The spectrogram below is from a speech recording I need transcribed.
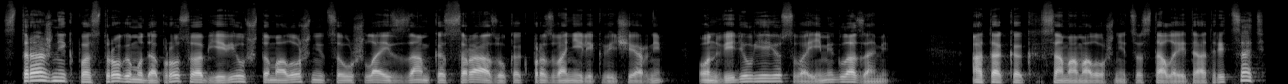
Стражник по строгому допросу объявил, что молочница ушла из замка сразу, как прозвонили к вечерне. Он видел ее своими глазами. А так как сама молочница стала это отрицать,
